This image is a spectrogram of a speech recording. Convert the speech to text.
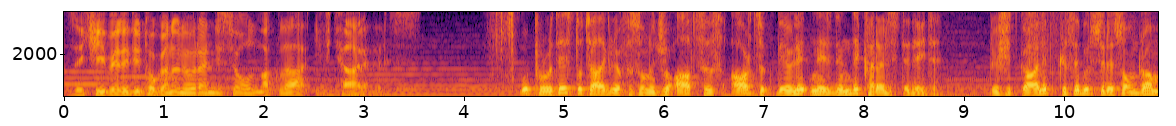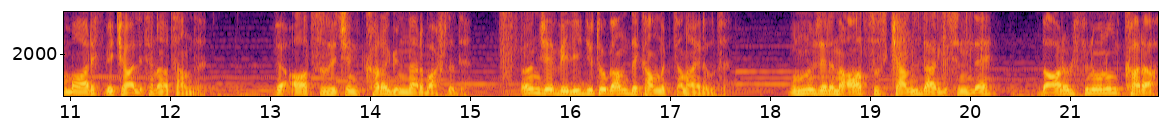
Zeki Velidi Toga'nın öğrencisi olmakla iftihar ederiz. Bu protesto telgrafı sonucu Atsız artık devlet nezdinde kara listedeydi. Reşit Galip kısa bir süre sonra marif vekaletine atandı. Ve Atsız için kara günler başladı. Önce Velidi Togan dekanlıktan ayrıldı. Bunun üzerine Atsız kendi dergisinde Darülfünun'un kara,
